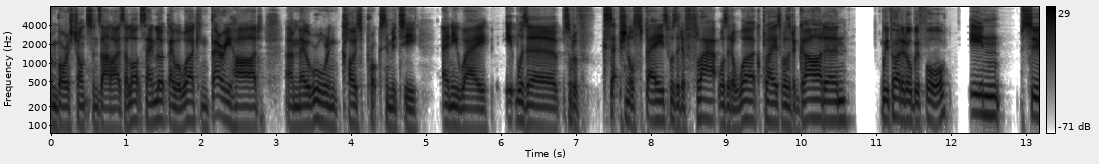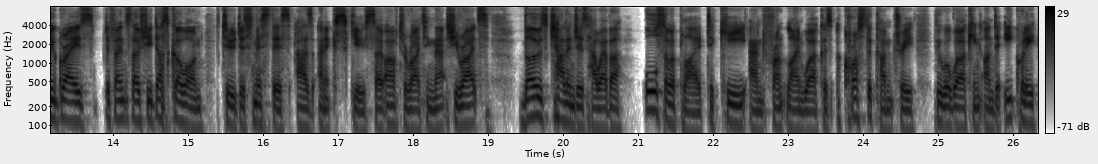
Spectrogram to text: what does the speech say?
from Boris Johnson's allies a lot, saying, look, they were working very hard. Um, they were all in close proximity anyway. It was a sort of exceptional space. Was it a flat? Was it a workplace? Was it a garden? We've heard it all before. In Sue Gray's defense, though, she does go on to dismiss this as an excuse. So after writing that, she writes, those challenges, however, also applied to key and frontline workers across the country who were working under equally,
